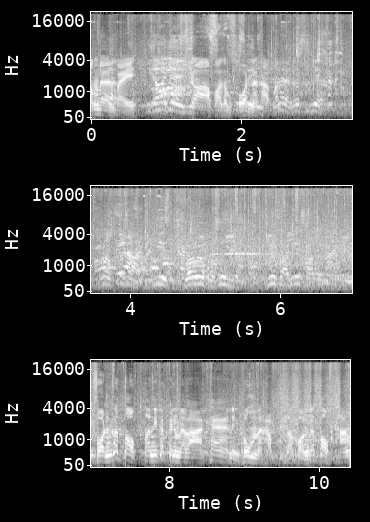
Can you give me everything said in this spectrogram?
ต้องเดินไปก็พอสมควรนะครับ ฝนก็ตกตอนนี้ก็เป็นเวลาแค่หนึ่งทุ่มนะครับ แต่ฝนก็ตกทั้ง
